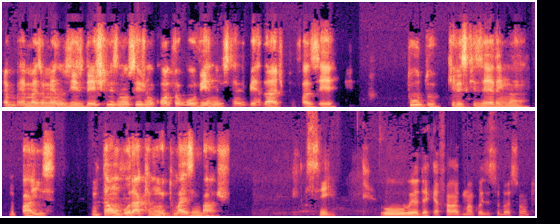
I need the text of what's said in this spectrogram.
É, é mais ou menos isso. Desde que eles não sejam contra o governo, eles têm liberdade para fazer tudo que eles quiserem na, no país. Então o buraco é muito mais embaixo. Sim. O Wilder quer falar alguma coisa sobre o assunto?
